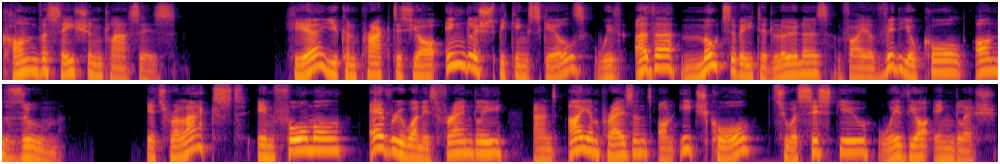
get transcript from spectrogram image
conversation classes. Here you can practice your English speaking skills with other motivated learners via video call on Zoom. It's relaxed, informal, everyone is friendly, and I am present on each call to assist you with your English.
